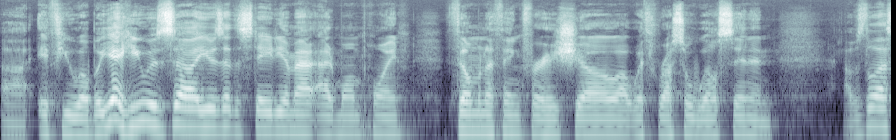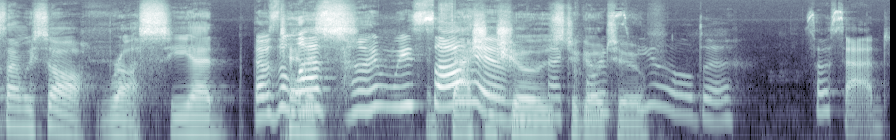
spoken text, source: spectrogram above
uh, if you will. But yeah, he was uh, he was at the stadium at, at one point filming a thing for his show uh, with Russell Wilson, and that was the last time we saw Russ. He had That was the last time we saw fashion him. shows at to go Coors to. Field. So sad.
